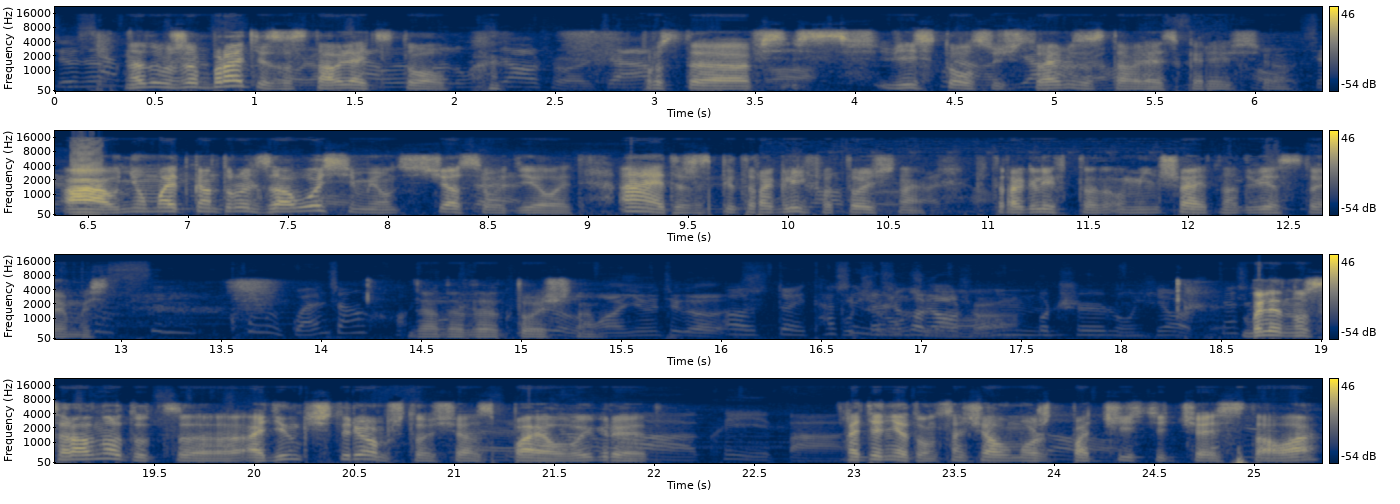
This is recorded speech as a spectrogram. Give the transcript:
就是上 Надо 的 уже 人 брать и 然后 заставлять 下回 стол. 合龙啸水加 Просто 那 вс- 个 с- весь стол Прямо существами я, заставлять, а скорее вот всего. это А, вот. у него Майт контроль за Да. 8, и он сейчас его Да. делает. А, это же с 就是 петроглифа, 龙啸水 точно. 返场 Петроглиф-то уменьшает на 2 стоимость. 控的馆长好。 Да-да-да, 不是 точно. 龙啊因为这个哦，对，他是不吃一个这是个龙啸水龙，不吃龙啸水。但是 Блин, ну все равно тут э, один к четырем, что сейчас Э, Павел 这样的 выиграет. 话可以把 Хотя нет, он сначала может Да. почистить часть 但是 стола.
